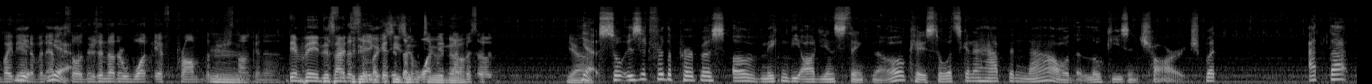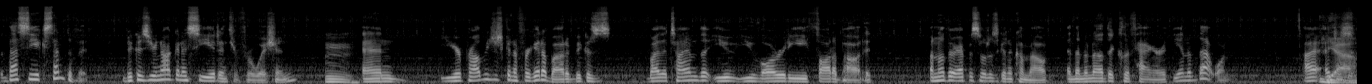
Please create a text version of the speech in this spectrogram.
by the end of an yeah. episode, there's another what if prompt, but they're just Mm. not gonna. If they decide to do sake like a it's just season what two, if no. episode. Yeah. Yeah. So is it for the purpose of making the audience think now? Okay, so what's gonna happen now that Loki's in charge? But at that, that's the extent of it, because you're not gonna see it into fruition, Mm. and you're probably just gonna forget about it because by the time that you you've already thought about it, another episode is gonna come out, and then another cliffhanger at the end of that one. I, I Yeah. just,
